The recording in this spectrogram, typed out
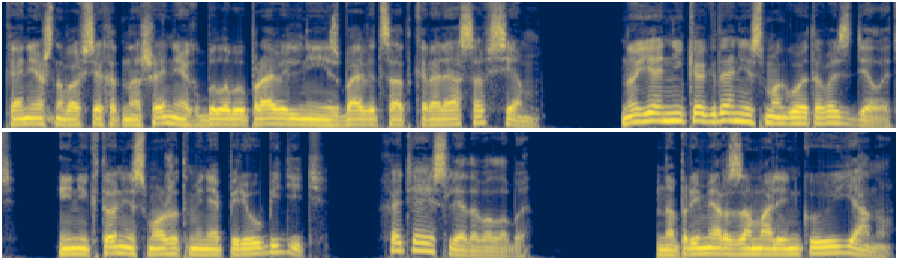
Конечно, во всех отношениях было бы правильнее избавиться от короля совсем, но я никогда не смогу этого сделать, и никто не сможет меня переубедить, хотя и следовало бы. Например, за маленькую Яну.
